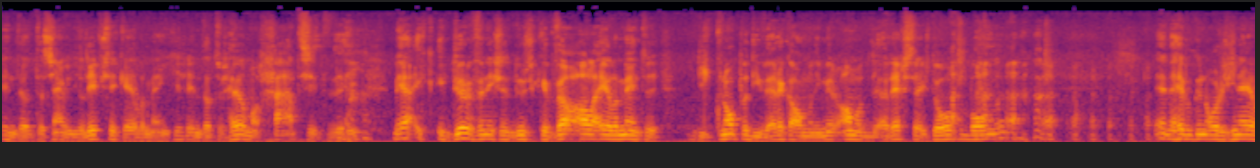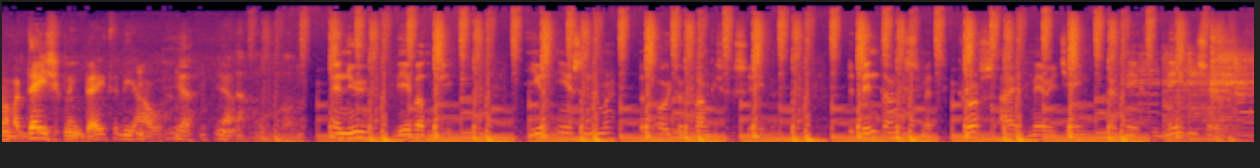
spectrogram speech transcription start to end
En dat, dat zijn die lipstick elementjes. En dat is helemaal gaten zitten erin. Maar ja, ik, ik durf er niks aan te doen. Dus ik heb wel alle elementen. Die knoppen die werken allemaal niet meer. Allemaal rechtstreeks doorgebonden. en dan heb ik een originele, maar deze klinkt beter, die oude. Ja. Ja. En nu weer wat muziek. Hier het eerste nummer dat ooit door Frank is geschreven. De Bintangs met Cross-Eyed Mary Jane uit 1979.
